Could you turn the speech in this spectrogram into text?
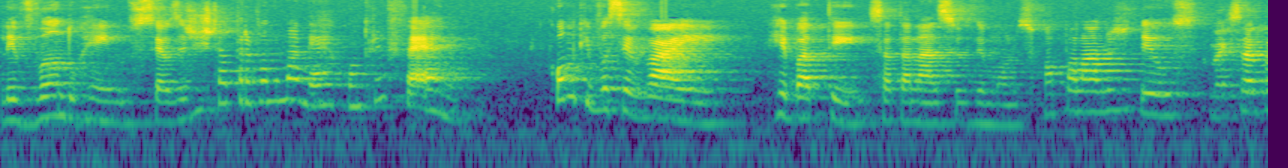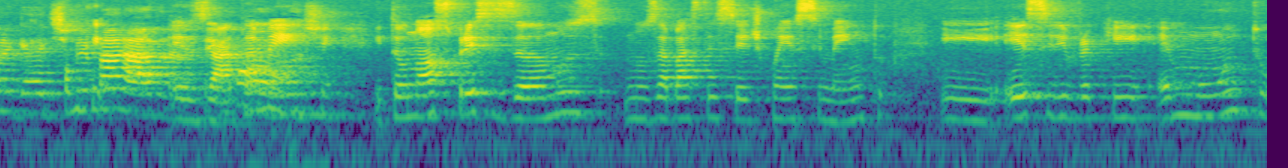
levando o reino dos céus. A gente está travando uma guerra contra o inferno. Como que você vai rebater Satanás e seus demônios? Com a palavra de Deus. Como é que você vai para a guerra despreparada? Que... Né? Exatamente. Então nós precisamos nos abastecer de conhecimento e esse livro aqui é muito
